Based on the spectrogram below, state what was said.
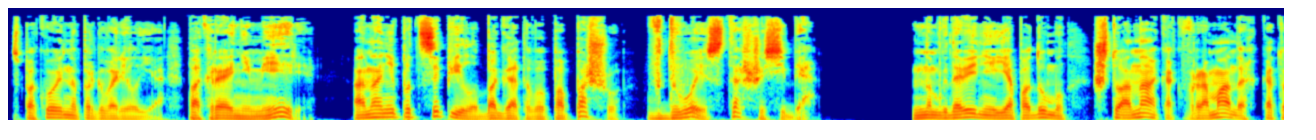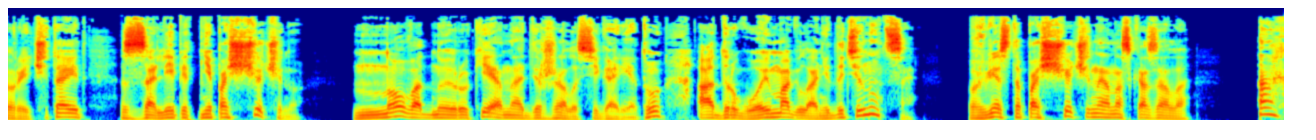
спокойно проговорил я. По крайней мере, она не подцепила богатого папашу вдвое старше себя. На мгновение я подумал, что она, как в романах, которые читает, залепит мне пощечину. Но в одной руке она держала сигарету, а другой могла не дотянуться. Вместо пощечины она сказала «Ах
